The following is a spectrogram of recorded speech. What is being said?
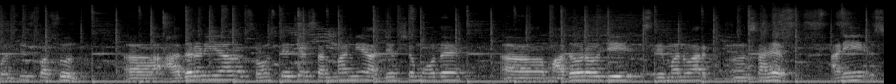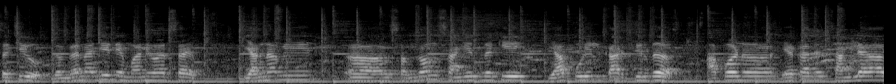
पंचवीसपासून आदरणीय संस्थेचे सन्माननीय अध्यक्ष महोदय माधवरावजी श्रीमनवार साहेब आणि सचिव गंगानाजी नेमानीवार साहेब यांना मी समजावून सांगितलं की यापुढील कारकीर्द आपण एखाद्या चांगल्या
